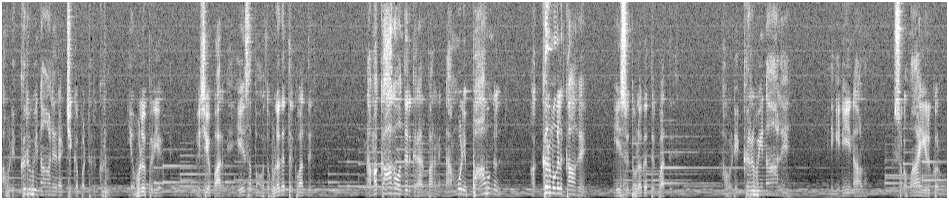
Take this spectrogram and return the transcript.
அவருடைய கிருவினாலே ரட்சிக்கப்பட்டிருக்கிறோம். எவ்வளவு பெரிய விஷயம் பாருங்க. ஏசப்பா இந்த உலகத்திற்கு வந்து நமக்காக வந்திருக்கிறார் பாருங்க. நம்முடைய பாவங்கள் அக்கிரமங்களுக்காக இயேசு இந்த உலகத்துக்கு வந்து அவருடைய கிருவினாலே இன்னைக்கு நீ நாளும் சுகமாய் இருக்கிறோம்.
